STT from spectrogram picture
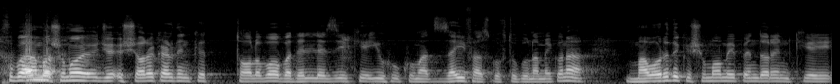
خب اما شما اشاره کردین که طالبا به دلیل از که این حکومت ضعیف از گفتگو نمی‌کنه. مواردی که شما میپندارین که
